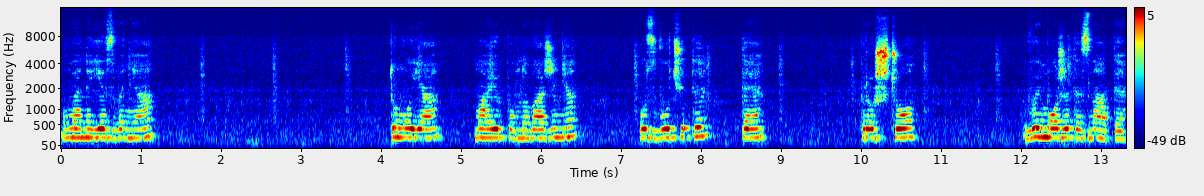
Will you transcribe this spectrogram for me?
У мене є звання, тому я маю повноваження озвучити те, про що ви можете знати.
